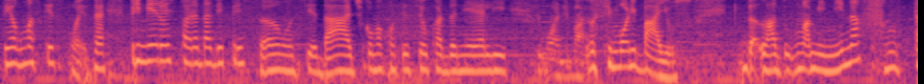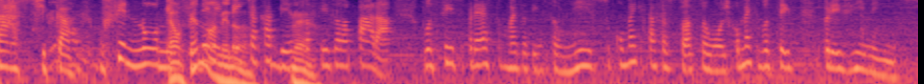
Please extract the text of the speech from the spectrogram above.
tem algumas questões, né? Primeiro, a história da depressão, ansiedade, como aconteceu com a Daniele Simone Biles. Simone Biles lá de uma menina fantástica, fenômeno. um fenômeno. É um fenômeno. De repente a cabeça é. fez ela parar. Vocês prestam mais atenção nisso? Como é que está essa situação hoje? Como é que vocês previnem isso?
